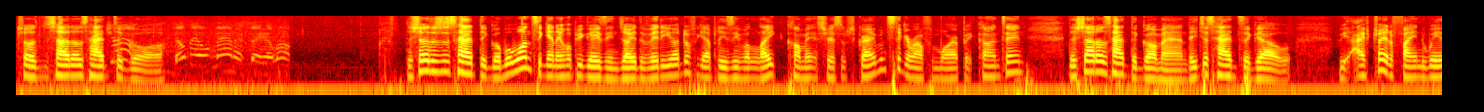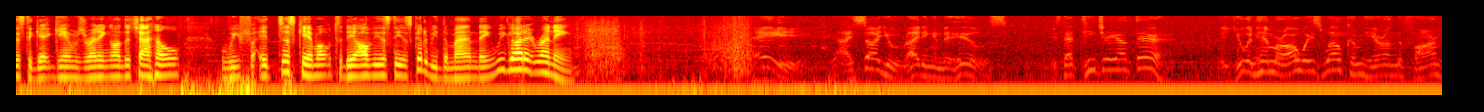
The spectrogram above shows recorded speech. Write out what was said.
So the shadows had to go. The shadows just had to go. But once again, I hope you guys enjoyed the video. Don't forget, please leave a like, comment, share, subscribe, and stick around for more epic content. The shadows had to go, man. They just had to go. We, I've tried to find ways to get games running on the channel. We it just came out today. Obviously, it's going to be demanding. We got it running. Hey, I saw you riding in the hills. Is that TJ out there? You and him are always welcome here on the farm.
